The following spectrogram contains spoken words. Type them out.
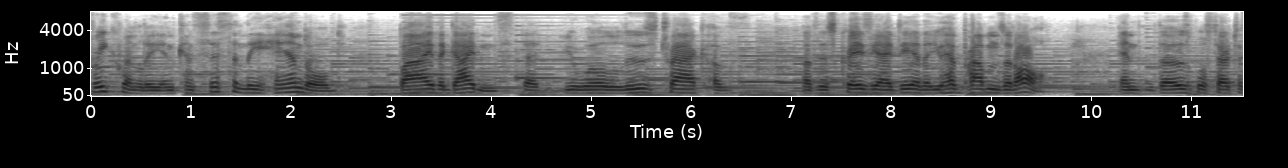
frequently and consistently handled by the guidance that you will lose track of, of this crazy idea that you have problems at all. And those will start to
